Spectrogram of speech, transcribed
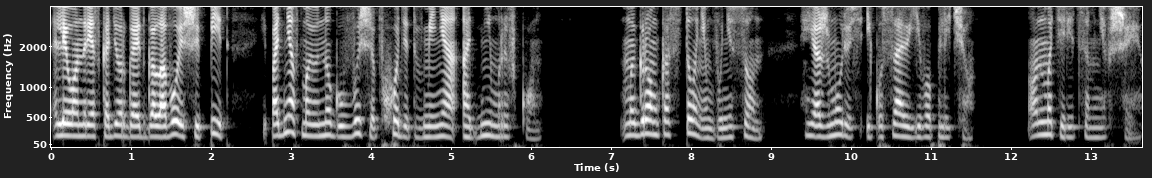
Леон резко дергает головой, шипит и, подняв мою ногу выше, входит в меня одним рывком. Мы громко стонем в унисон. Я жмурюсь и кусаю его плечо. Он матерится мне в шею.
